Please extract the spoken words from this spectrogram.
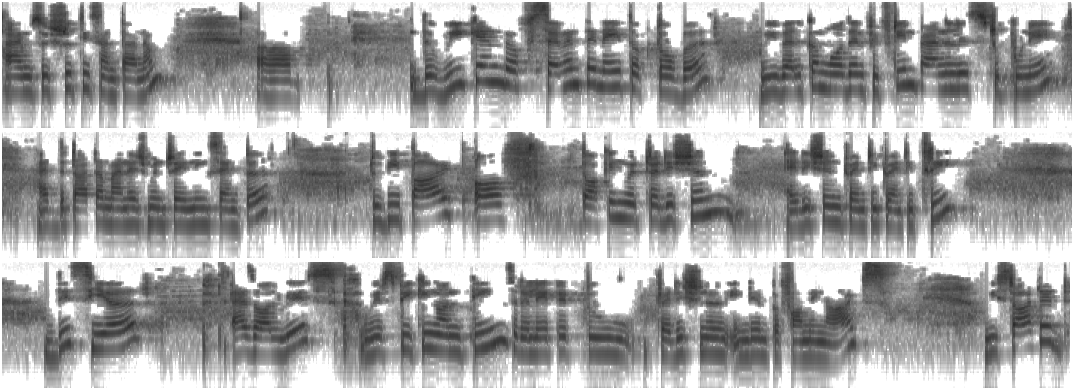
I'm Sushruti Santhanam. Uh, the weekend of 7th and 8th October, we welcome more than 15 panelists to Pune at the Tata Management Training Center to be part of Talking with Tradition, edition 2023. This year, as always, we're speaking on themes related to traditional Indian performing arts. We started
